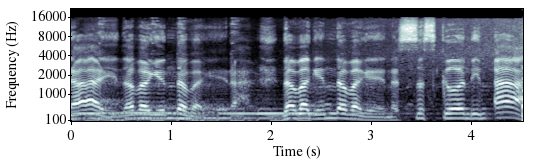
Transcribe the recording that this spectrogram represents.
Ay. Dabagin, dabagin. Dabagin, dabagin. Suskondin, ay.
